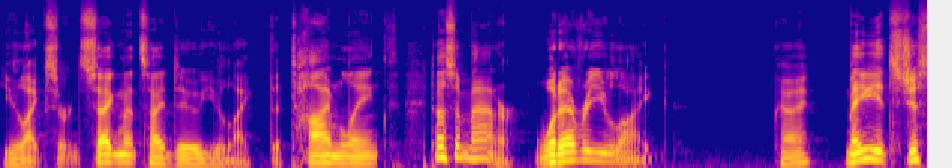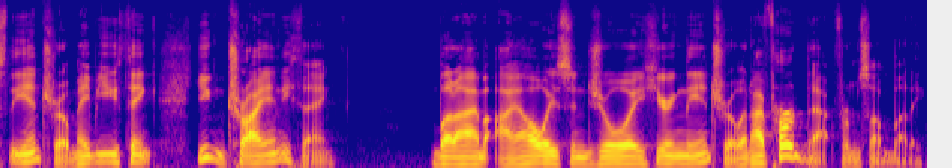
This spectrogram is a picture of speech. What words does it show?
you like certain segments I do, you like the time length. Doesn't matter. Whatever you like. Okay. Maybe it's just the intro. Maybe you think you can try anything. But I'm, I always enjoy hearing the intro, and I've heard that from somebody.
